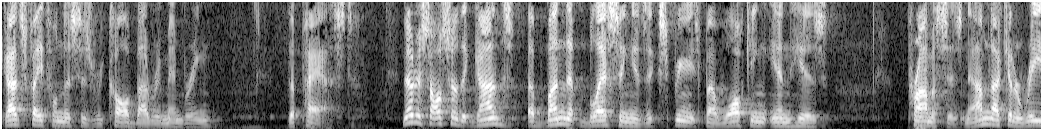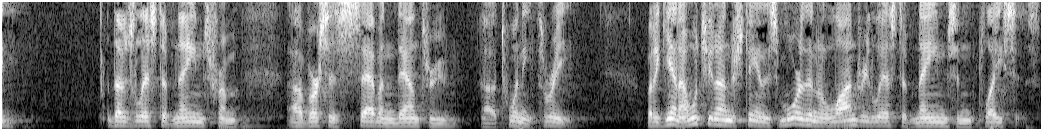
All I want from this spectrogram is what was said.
God's faithfulness is recalled by remembering the past. Notice also that God's abundant blessing is experienced by walking in His promises. Now, I'm not going to read those list of names from uh, verses 7 down through uh, 23. But again, I want you to understand it's more than a laundry list of names and places.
